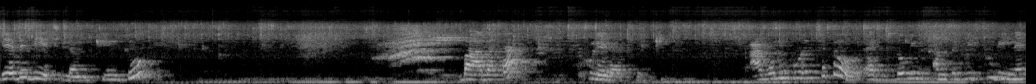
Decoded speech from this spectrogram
বেঁধে দিয়েছিলাম, কিন্তু বাদাটা খুলে গেছে। আগুনে পড়েছে তো, একদমই আমি তো কিচ্ছু দিই নাই,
